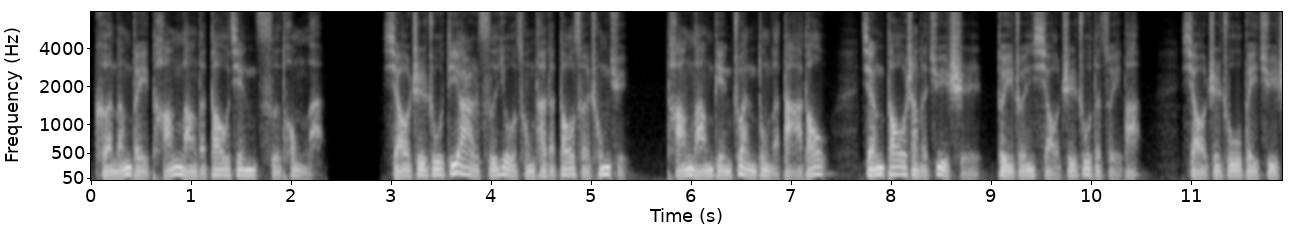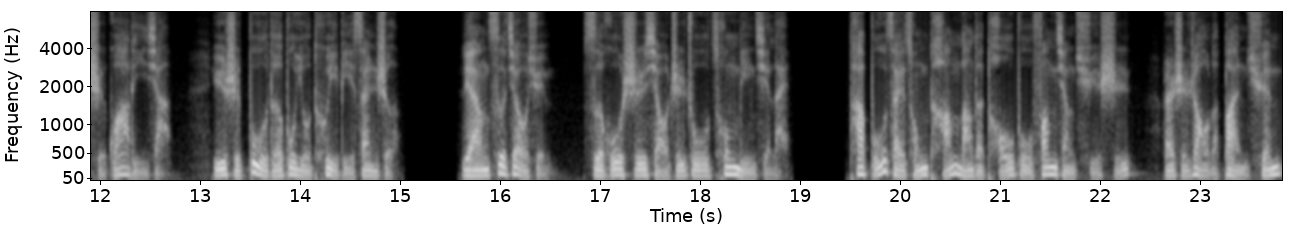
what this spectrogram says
可能被螳螂的刀尖刺痛了。小蜘蛛第二次又从它的刀侧冲去，螳螂便转动了大刀。将刀上的锯齿对准小蜘蛛的嘴巴，小蜘蛛被锯齿刮了一下，于是不得不又退避三舍。两次教训似乎使小蜘蛛聪明起来，它不再从螳螂的头部方向取食，而是绕了半圈，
